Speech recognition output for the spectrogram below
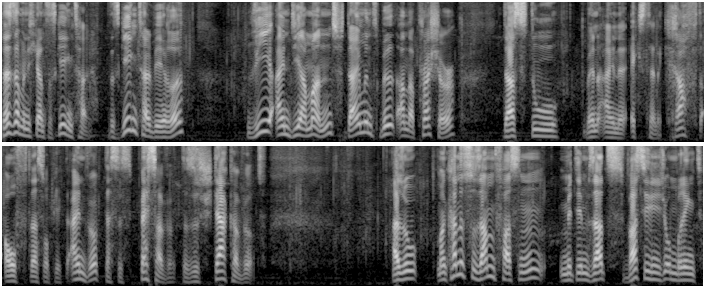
Das ist aber nicht ganz das Gegenteil. Das Gegenteil wäre, wie ein Diamant, Diamonds build under pressure, dass du, wenn eine externe Kraft auf das Objekt einwirkt, dass es besser wird, dass es stärker wird. Also man kann es zusammenfassen mit dem Satz, was dich nicht umbringt,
